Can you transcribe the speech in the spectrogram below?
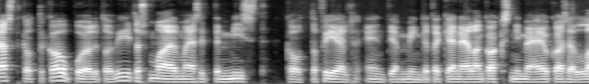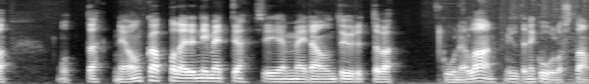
Rust kautta kaupoja oli tuo viitosmaailma ja sitten Mist kautta Field. En tiedä minkä takia neillä on kaksi nimeä jokaisella, mutta ne on kappaleiden nimet ja siihen meidän on tyydyttävä. Kuunnellaan, miltä ne kuulostaa.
